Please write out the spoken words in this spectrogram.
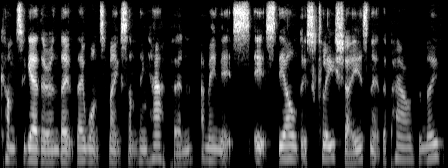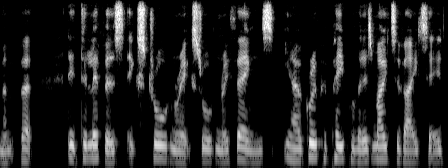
come together and they, they want to make something happen. I mean, it's it's the oldest cliche, isn't it? The power of the movement, but it delivers extraordinary, extraordinary things. You know, a group of people that is motivated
